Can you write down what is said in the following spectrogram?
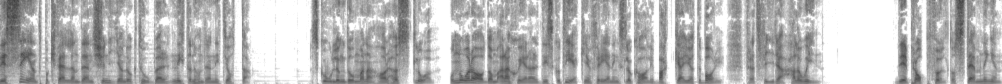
Det är sent på kvällen den 29 oktober 1998. Skolungdomarna har höstlov och några av dem arrangerar diskotek i en föreningslokal i Backa i Göteborg för att fira halloween. Det är proppfullt och stämningen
